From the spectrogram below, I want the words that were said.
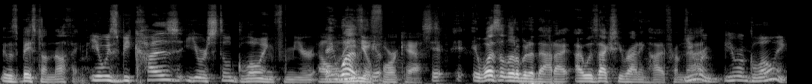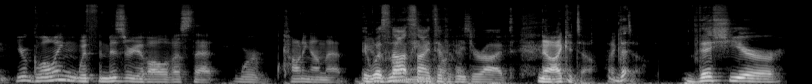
it was based on nothing. It was because you were still glowing from your El was. Nino It- forecast. It, it- it was a little bit of that. I, I was actually riding high from that. you were you were glowing. You were glowing with the misery of all of us that were counting on that. it was not El scientifically forecast. derived. No, I could tell. I could The- tell. This year,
